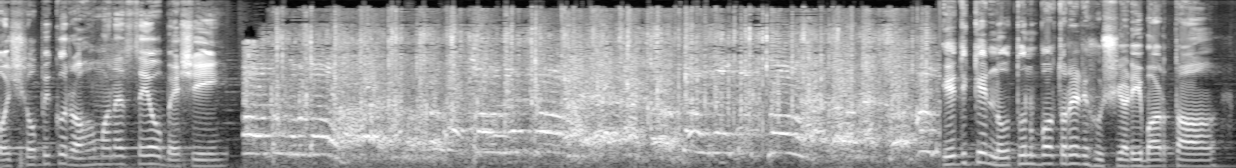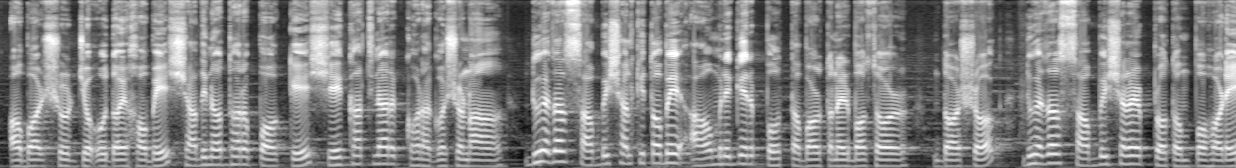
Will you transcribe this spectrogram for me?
ও শফিকুর রহমানের চেয়েও বেশি। এদিকে নতুন বছরের হুঁশিয়ারি বার্তা। আবার সূর্য উদয় হবে স্বাধীনতার পক্ষে শেখ হাসিনার করা ঘোষণা। দু হাজার ছাব্বিশ সাল কি তবে আওয়ামী লীগের প্রত্যাবর্তনের বছর? দর্শক দু হাজার ছাব্বিশ সালের প্রথম প্রহরে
